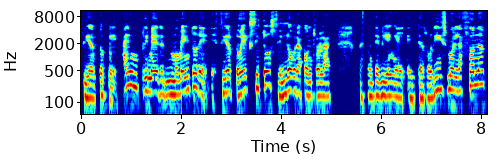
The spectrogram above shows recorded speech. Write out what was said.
cierto que hay un primer momento de, cierto éxito, se logra controlar bastante bien el terrorismo en la zona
